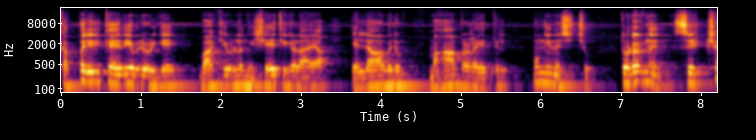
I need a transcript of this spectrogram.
കപ്പലിൽ കയറിയവരൊഴികെ ബാക്കിയുള്ള നിഷേധികളായ എല്ലാവരും മഹാപ്രളയത്തിൽ മുങ്ങി നശിച്ചു. തുടർന്ന് ശിക്ഷ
